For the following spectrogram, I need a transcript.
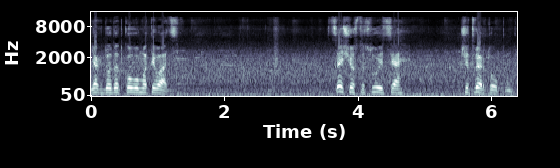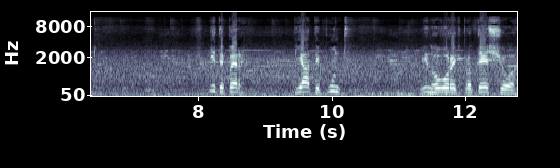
як додаткову мотивацію? Це що стосується четвертого пункту. І тепер п'ятий пункт. Він говорить про те, що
